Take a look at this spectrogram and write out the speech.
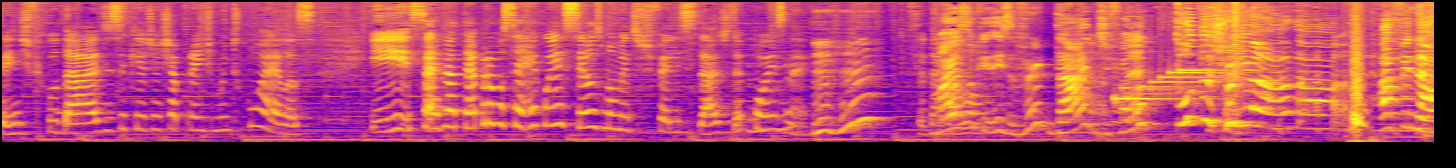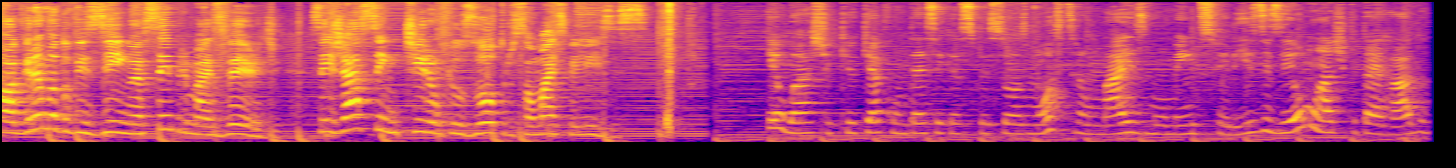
tem dificuldades e que a gente aprende muito com elas. E serve até pra você reconhecer os momentos de felicidade depois, né? Você dá Mais do que isso, verdade. Falou tudo, Juliana. Afinal, a grama do vizinho é sempre mais verde? Vocês já sentiram que os outros são mais felizes? Eu acho que o que acontece é que as pessoas mostram mais momentos felizes e eu não acho que tá errado,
